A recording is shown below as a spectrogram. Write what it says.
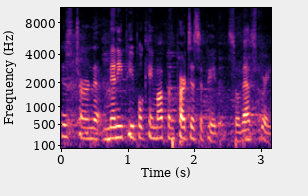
his turn, that many people came up and participated, so that's great.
